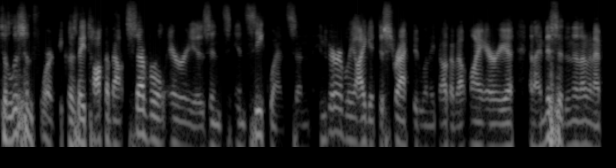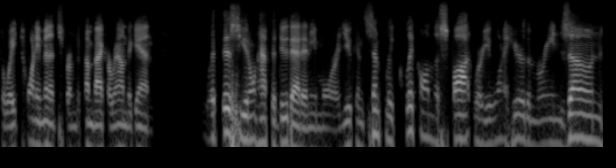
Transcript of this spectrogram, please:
to listen for it because they talk about several areas in, in sequence and invariably i get distracted when they talk about my area and i miss it and then i'm going to have to wait 20 minutes for them to come back around again with this, you don't have to do that anymore. You can simply click on the spot where you want to hear the marine zone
